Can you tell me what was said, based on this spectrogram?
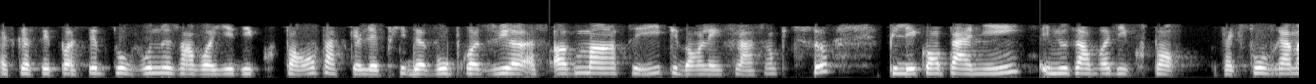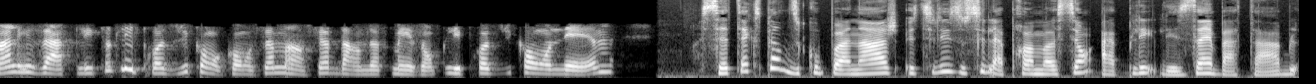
Est-ce que c'est possible pour vous de nous envoyer des coupons? Parce que le prix de vos produits a augmenté, puis bon, l'inflation, puis tout ça. Puis les compagnies, ils nous envoient des coupons. Fait qu'il faut vraiment les appeler. Tous les produits qu'on consomme, en fait, dans notre maison, puis les produits qu'on aime, cet expert du couponnage utilise aussi la promotion appelée les imbattables,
